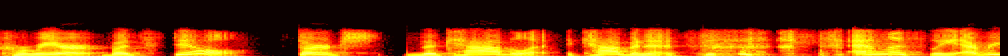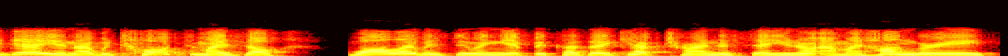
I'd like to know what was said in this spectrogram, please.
career, but still searched the cabinet cabinets endlessly every day and I would talk to myself while I was doing it because I kept trying to say, you know, am I hungry?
